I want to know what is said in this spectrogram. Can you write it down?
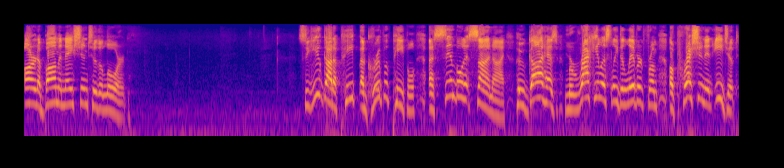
are an abomination to the Lord. So you've got a, peop, a group of people assembled at Sinai who God has miraculously delivered from oppression in Egypt,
